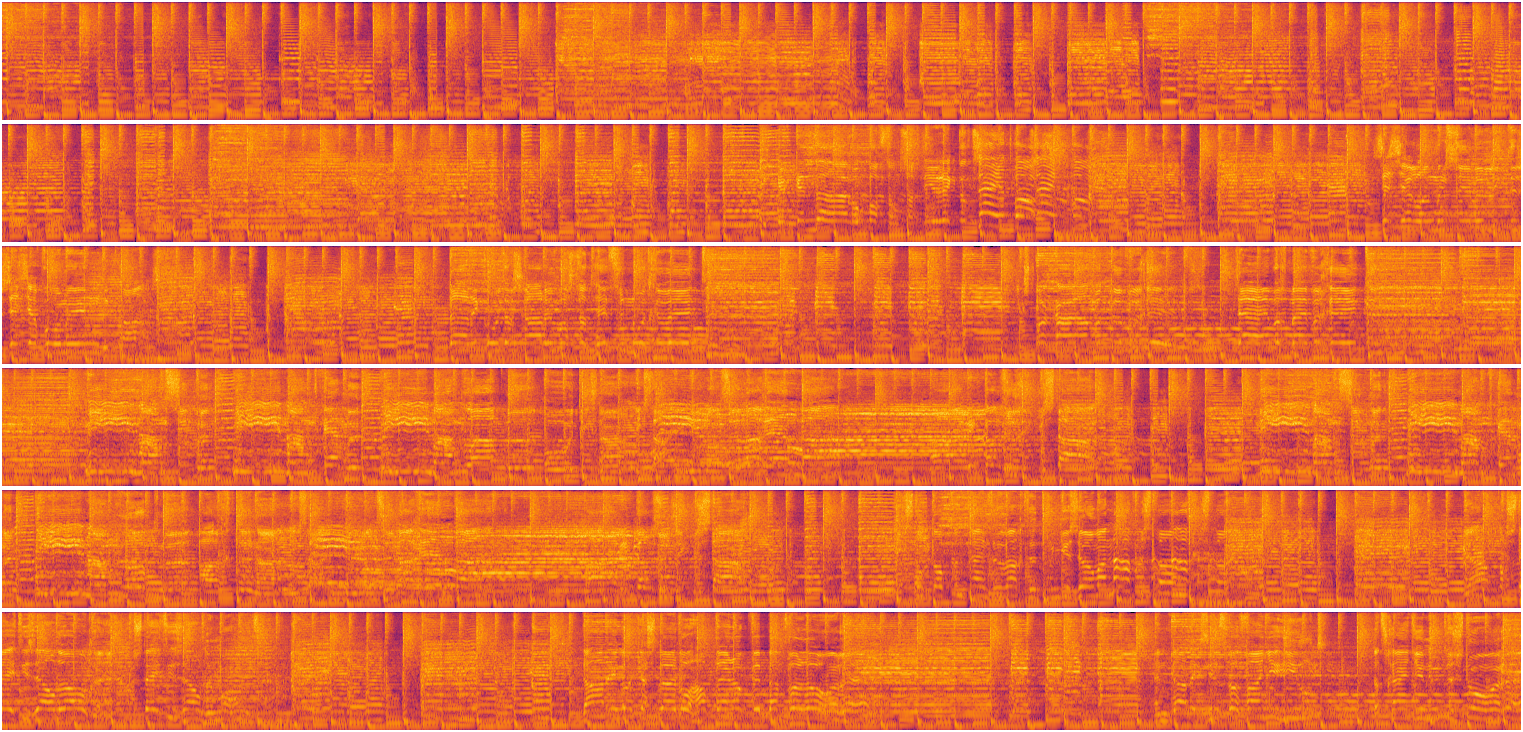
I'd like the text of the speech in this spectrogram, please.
Jaar voor me in de klas. Dat ik ooit haar schaduw was, dat heeft ze nooit geweten. Je sleutel had en ook weer ben verloren. En dat ik sinds wat van je hield, dat schijnt je nu te storen.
